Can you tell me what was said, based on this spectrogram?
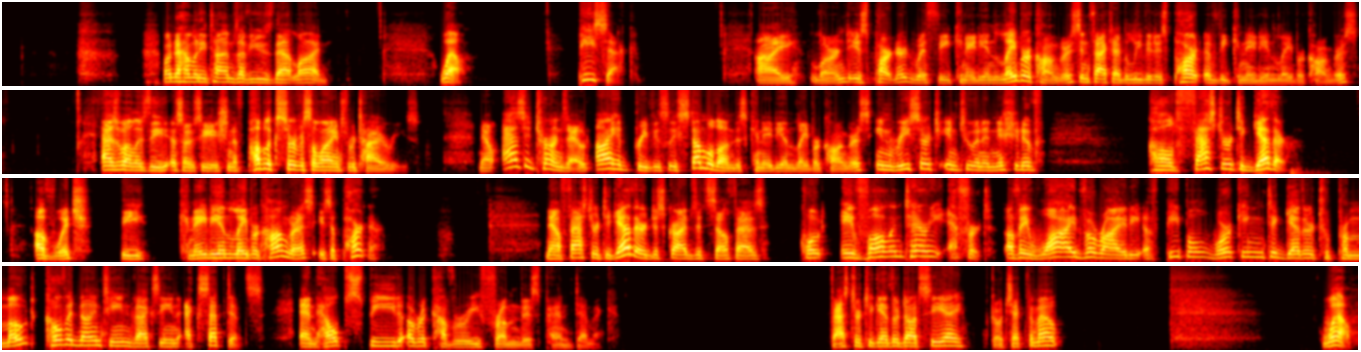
I wonder how many times I've used that line. Well, PSAC I learned, is partnered with the Canadian Labour Congress. In fact, I believe it is part of the Canadian Labour Congress, as well as the Association of Public Service Alliance Retirees. Now, as it turns out, I had previously stumbled on this Canadian Labour Congress in research into an initiative called Faster Together, of which the Canadian Labour Congress is a partner. Now, Faster Together describes itself as quote, a voluntary effort of a wide variety of people working together to promote COVID 19 vaccine acceptance and help speed a recovery from this pandemic. Fastertogether.ca, go check them out. Well,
